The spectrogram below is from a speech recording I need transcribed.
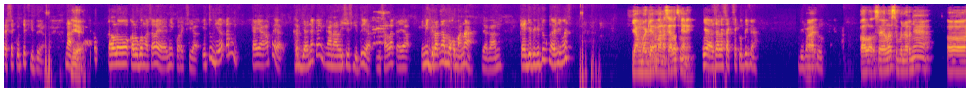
eksekutif gitu ya. Nah, yeah. kalau kalau gue nggak salah ya, ini koreksi ya. Itu dia kan kayak apa ya? Kerjanya kayak nganalisis gitu ya. Misalnya kayak ini geraknya mau ke mana, ya kan? Kayak gitu-gitu nggak sih mas? Yang bagian mana salesnya nih? Iya, sales eksekutifnya di tempat right. lu. Kalau sales sebenarnya uh,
